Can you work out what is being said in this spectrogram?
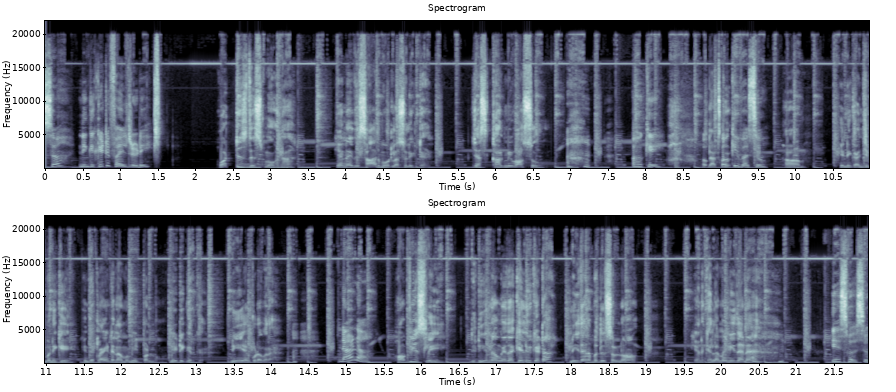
சார் நீங்க கேட்ட file ready what is this மோகனா என்ன இது சார் மோர்லாம் சொல்லிக்கிட்டு? Just call me Vasu okay That's good. Okay Vasu ஆம் இன்னைக்கு அஞ்சு மணிக்கு இந்த கிளைண்ட்டை நாம மீட் பண்ணோம் மீட்டிங் இருக்கு. நீ என் கூட வர? நானா? ஆப்வியஸ்லி திடீர்னு அவங்க ஏதாவது கேள்வி கேட்டா நீ தானே பதில் சொல்லணும்? எனக்கு எல்லாமே நீ தானே? எஸ் வாசு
